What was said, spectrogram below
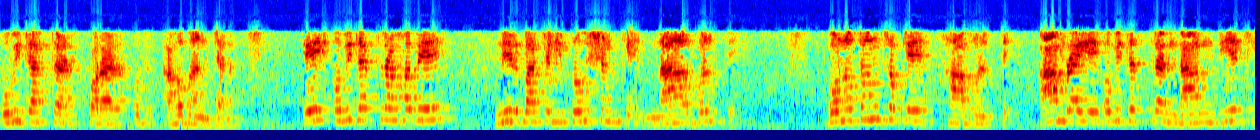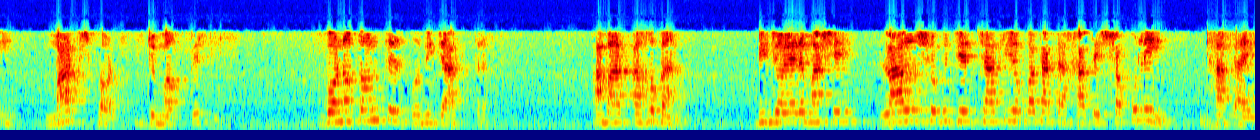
অভিযাত্রা করার আহ্বান জানাচ্ছি। এই অভিযাত্রা হবে নির্বাচনী প্রহসনকে না বলতে, গণতন্ত্রকে হা বলতে। আমরা এই অভিযাত্রার নাম দিয়েছি মার্চ ফর ডেমোক্রেসি গণতন্ত্রের অভিযাত্রা। আমার আহ্বান, বিজয়ের মাসে লাল সবুজের জাতীয় পতাকা হাতে সকলেই ঢাকায়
